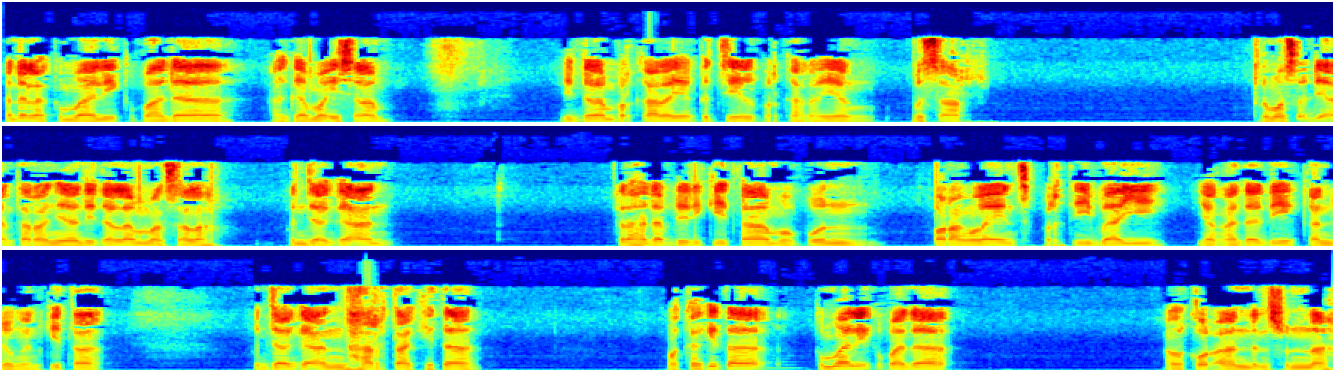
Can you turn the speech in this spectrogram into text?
adalah kembali kepada agama Islam di dalam perkara yang kecil, perkara yang besar, termasuk di antaranya di dalam masalah penjagaan terhadap diri kita maupun orang lain seperti bayi yang ada di kandungan kita, penjagaan harta kita, maka kita kembali kepada Al-Quran dan Sunnah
